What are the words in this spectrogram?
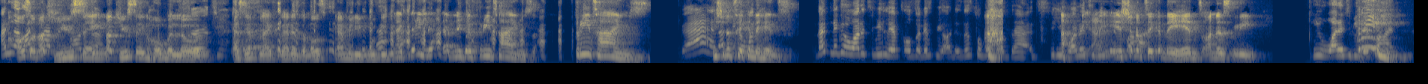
I mean, I Also, like not you saying, not you saying Home Alone, as if like that is the most family movie. Like they left that nigga three times, three times. Yeah, He should have taken the hints. That nigga wanted to be left. Also, let's be honest. Let's talk about that. He wanted to be. He should have taken the hints, honestly. He wanted to be left behind.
